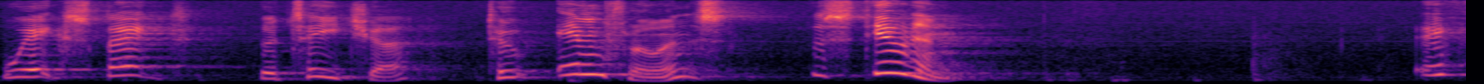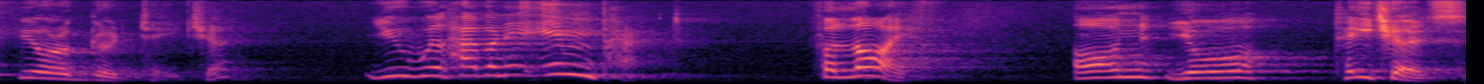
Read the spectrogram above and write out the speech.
We expect the teacher to influence the student. If you're a good teacher, you will have an impact for life on your teachers.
